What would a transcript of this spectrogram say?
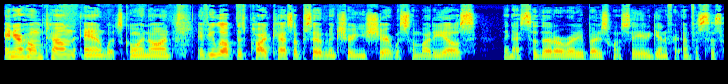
and your hometown and what's going on. If you love this podcast episode, make sure you share it with somebody else. I think I said that already, but I just want to say it again for emphasis.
